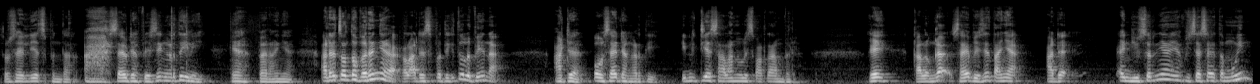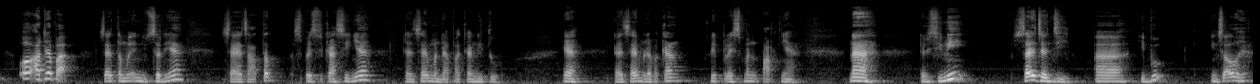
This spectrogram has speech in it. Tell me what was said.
Terus saya lihat sebentar, ah saya udah biasanya ngerti nih ya barangnya. Ada contoh barangnya nggak? Kalau ada seperti itu lebih enak. Ada. Oh saya udah ngerti. Ini dia salah nulis part number. Oke, kalau nggak saya biasanya tanya, ada end usernya yang bisa saya temuin? Oh ada pak. Saya temuin end usernya, saya catat spesifikasinya dan saya mendapatkan itu. Ya, dan saya mendapatkan replacement partnya. Nah, dari sini saya janji, uh, ibu, insya Allah ya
